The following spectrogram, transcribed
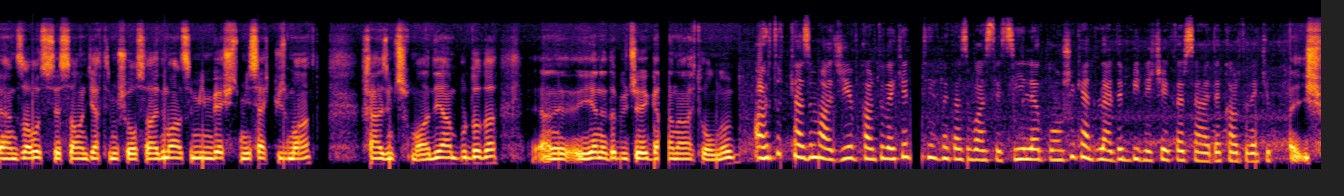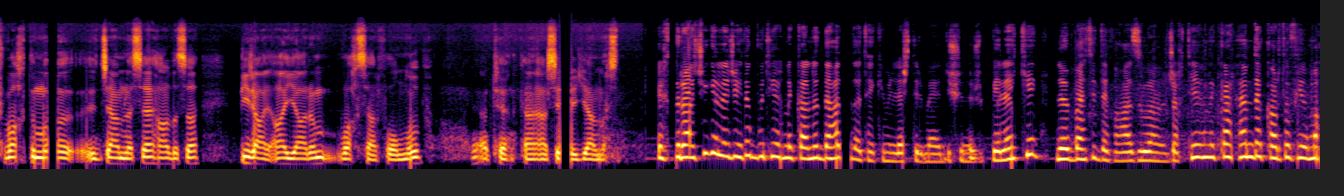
yəni zavod istehsalını gətirmiş olsaydım, hardasa 1500-1800 manat xərcim çıxmalıdır. Yəni burada da yəni yenə də büdcəyə qənaət olunub. Artıq Kazım Hacıyev kartof əkin texnikası vasitəsilə qonşu kəndlərdə bir neçə hektar sahədə kartof əkib. İş vaxtımı cəmləsək, hardasa bir ay, ay yarım vaxt sərf olunub. Yəni texnikanın hər şeyə gəlməsin. İxtiraçı gələcəkdə bu texnikanı daha da təkmilləşdirməyi düşünür. Belə ki, növbəti dəfə hazırlanacaq texnika həm də kartof yığmaq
